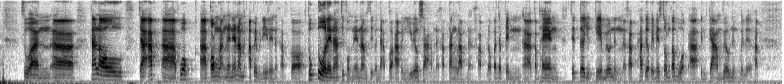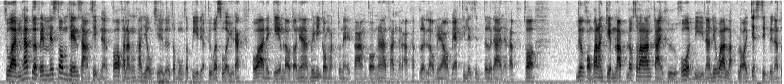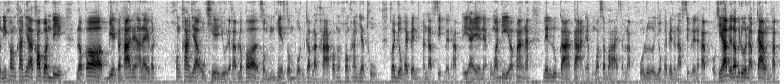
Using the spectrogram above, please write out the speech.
ส่วนถ้าเราจะอัพอพวกอกองหลังเนี่ยแนะนำอัพเป็นแบบนี้เลยนะครับก็ทุกตัวเลยนะที่ผมแนะนำสิบอันดับก็อัพอย่างนี้เวลสามนะครับตั้งรับนะครับแล้วก็จะเป็นอ่ากำแพงเซตเตอร์หยุดเกมเวลหนึ่งนะครับถ้าเกิดเป็นเม็ดส้มก็บวกเป็นก้ามเวลหนึ่งไปเลยครับ ส่วนถ้าเกิดเป็นเม็ดส้มเทน 30 เนี่ย ก็พลังค่อนข้างที่โอเคเลยสมงสปีดเนี่ยถือว่าสวยอยู่นะ เพราะว่าในเกมเราตอนนี้ไม่มีกองหลังตัวไหนตามกองหน้าทันนะครับ ถ้าเกิดเราไม่เอาแบ็กที่เล่นเซนเตอร์ได้นะครับ ก็เรื่องของพลังเกมรับแล้วสภาพร่างกายคือโคตรดีนะ เรียกว่าหลักร้อยเจ็ดสิบเลยนะ ตัวนี้ค่อนข้างที่จะเข้าบอลดี แล้วก็เบียดกระทะเนี่ยอะไร ค่อนข้างจะโอเคอยู่เลยครับ แล้วก็สมเหตุสมผลกับราคาก็ค่อนข้างจะถูก ก็ยกให้เป็นอันดับ 10 เลยนะครับ AI เนี่ยผมว่าดีมากๆนะ เล่นลูกกาอากาศเนี่ยผมว่าสบายสำหรับโคเลอร์ยกให้เป็นอันดับ 10 เลยนะครับ โอเคครับ เดี๋ยวเราไปดูอันดับ 9 กันครับ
